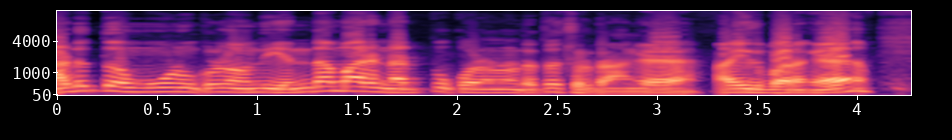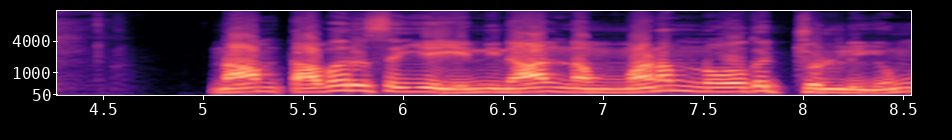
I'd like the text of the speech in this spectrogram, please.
அடுத்த மூணு குரல் வந்து எந்த மாதிரி நட்பு கொள்ளணுன்றத சொல்கிறாங்க இது பாருங்க. நாம் தவறு செய்ய எண்ணினால் நம் மனம் நோகச் சொல்லியும்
